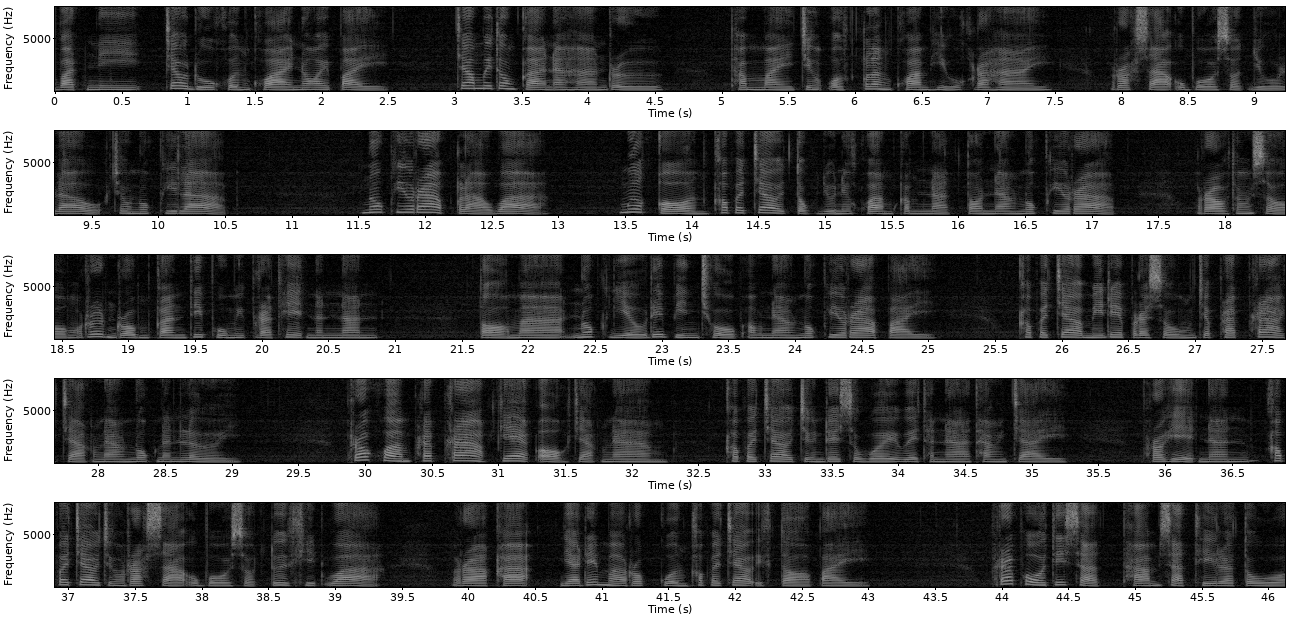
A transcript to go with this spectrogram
บัดนี้เจ้าดูขนขวายน้อยไป เจ้าไม่ต้องการอาหารหรือทำไมจึงอดกลั้นความหิวกระหาย รักษาอุโบสถอยู่เล่าเจ้านกพิราบ นกพิราบกล่าวว่า เมื่อก่อนข้าพเจ้าตกอยู่ในความกำหนัดต่อนางนกพิราบ เราทั้งสองรื่นรมกันที่ภูมิประเทศนั้นๆ ต่อมานกเหยี่ยวได้บินโฉบเอานางนกพิราบไป ข้าพเจ้ามิได้ประสงค์จะพลัดพรากจากนางนกนั้นเลย เพราะความพลัดพรากแยกออกจากนาง ข้าพเจ้าจึงได้เสวยเวทนาทางใจ เพราะเหตุนั้นข้าพเจ้าจึงรักษาอุโบสถด้วยคิดว่า ราคะอย่าได้มารบกวนข้าพเจ้าอีกต่อไป พระโพธิสัตว์ถามสัตว์ทีละตัว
